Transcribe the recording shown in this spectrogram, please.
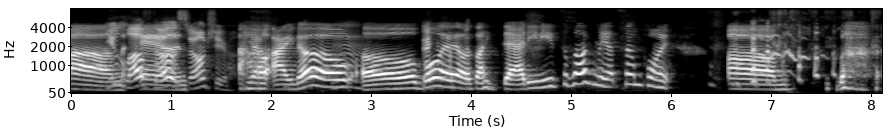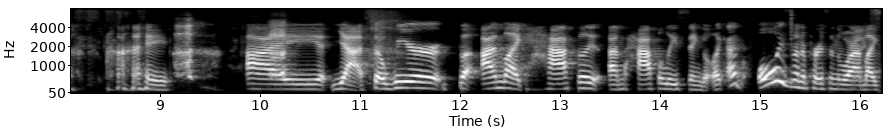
Um, you love and- those, don't you? Yeah. Oh, I know. Mm. Oh boy, I was like, Daddy needs to love me at some point. Um, I, I, yeah. So we're, but I'm like happily I'm happily single. Like I've always been a person where I'm like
